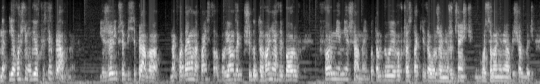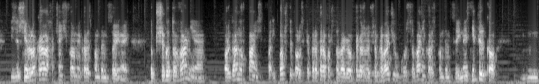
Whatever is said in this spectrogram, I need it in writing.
No, ja właśnie mówię o kwestiach prawnych. Jeżeli przepisy prawa nakładają na państwo obowiązek przygotowania wyborów w formie mieszanej, bo tam były wówczas takie założenia, że część głosowania miałaby się odbyć fizycznie w lokalach, a część w formie korespondencyjnej, to przygotowanie organów państwa i Poczty Polskiej, operatora pocztowego do tego, żeby przeprowadził głosowanie korespondencyjne jest nie tylko mm,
